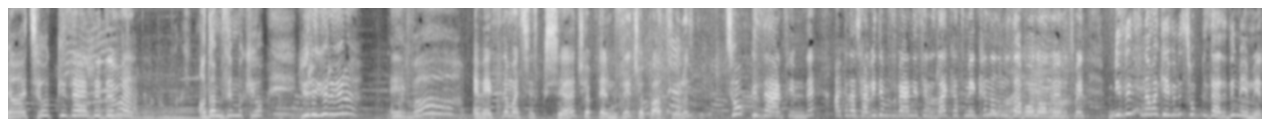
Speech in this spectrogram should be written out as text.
Ya çok güzeldi değil mi? Adam bize mi bakıyor? Yürü yürü yürü. Eyvah. Evet sinema çıkışı çöplerimizi çöpe atıyoruz. Çok güzel filmdi. Arkadaşlar videomuzu beğendiyseniz like atmayı, kanalımıza abone olmayı unutmayın. Bizim sinema keyfimiz çok güzeldi değil mi Emir?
